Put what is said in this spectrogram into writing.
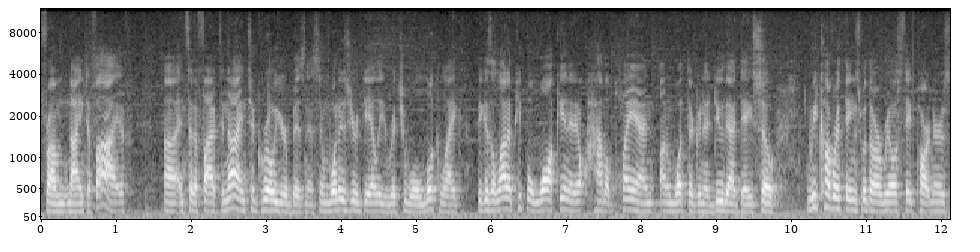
from nine to five uh, instead of five to nine to grow your business and what does your daily ritual look like? Because a lot of people walk in and they don't have a plan on what they're going to do that day. So we cover things with our real estate partners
